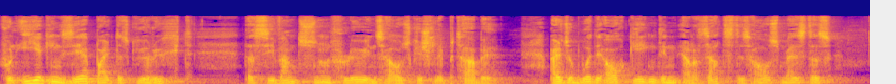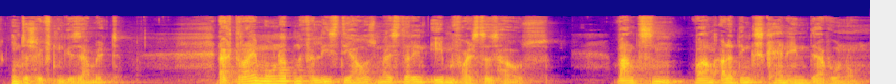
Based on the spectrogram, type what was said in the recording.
Von ihr ging sehr bald das Gerücht, dass sie Wanzen und Flöhe ins Haus geschleppt habe. Also wurde auch gegen den Ersatz des Hausmeisters Unterschriften gesammelt. Nach drei Monaten verließ die Hausmeisterin ebenfalls das Haus. Wanzen waren allerdings keine in der Wohnung.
